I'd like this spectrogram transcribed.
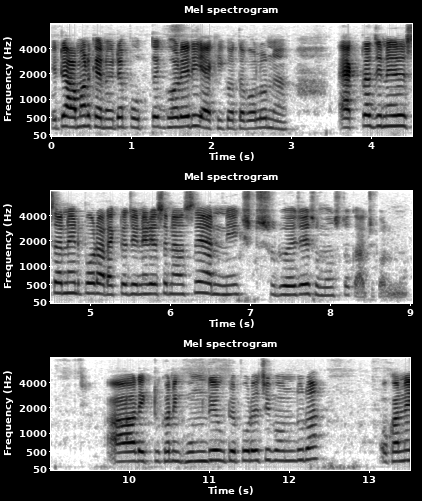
এটা আমার কেন? এটা প্রত্যেক ঘরেরই একই কথা, বলো না। একটা জেনারেশানের পর আর একটা জেনারেশন আসে আর নেক্সট শুরু হয়ে যায় সমস্ত কাজকর্ম। আর একটুখানি ঘুম দিয়ে উঠে পড়েছি বন্ধুরা। ওখানে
